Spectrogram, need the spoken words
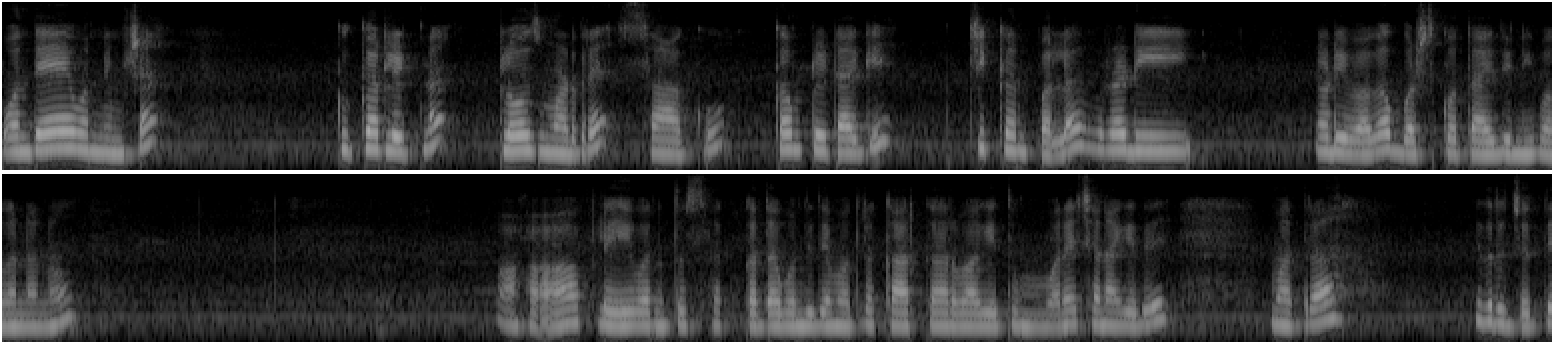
ಒಂದೇ ಒಂದು ನಿಮಿಷ ಕುಕ್ಕರ್ ಲಿಟ್ನ ಕ್ಲೋಸ್ ಮಾಡಿದ್ರೆ ಸಾಕು. ಕಂಪ್ಲೀಟಾಗಿ ಚಿಕನ್ ಪಲಾವ್ ರೆಡಿ ನೋಡಿ ಇವಾಗ ಬರ್ಸ್ಕೊತಾ ಇದ್ದೀನಿ ಇವಾಗ ನಾನು. ಆಹಾ ಫ್ಲೇವರ್ ಅಂತೂ ಸಕ್ಕತ್ತಾಗಿ ಬಂದಿದೆ. ಮಾತ್ರ ಖಾರ ಖಾರವಾಗಿ ತುಂಬಾ ಚೆನ್ನಾಗಿದೆ. ಮಾತ್ರ ಇದ್ರ ಜೊತೆ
